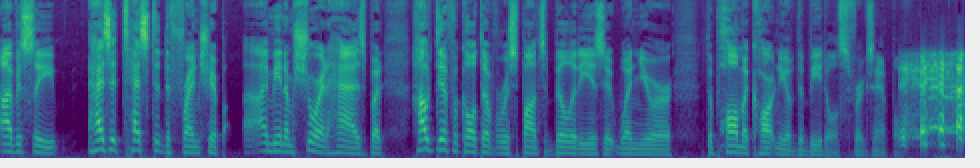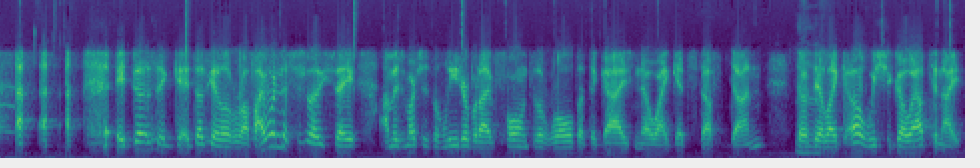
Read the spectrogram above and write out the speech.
obviously has it tested the friendship? I mean, I'm sure it has, but how difficult of a responsibility is it when you're the Paul McCartney of the Beatles, for example? it does it, it does get a little rough. I wouldn't necessarily say I'm as much as the leader, but I've fallen to the role that the guys know I get stuff done. So if they're like, "Oh, we should go out tonight,"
